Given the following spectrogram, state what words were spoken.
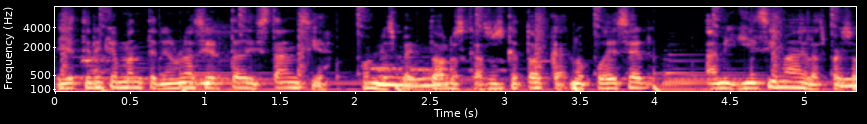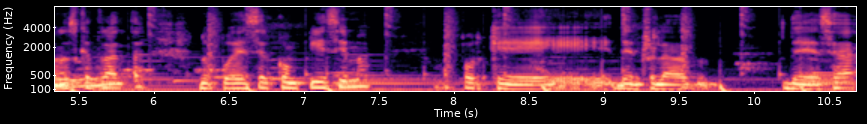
ella tiene que mantener una cierta distancia con respecto a los casos que toca. No puede ser amiguísima de las personas que trata, no puede ser compísima, porque dentro de, la, de esa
